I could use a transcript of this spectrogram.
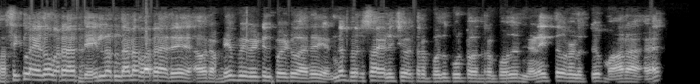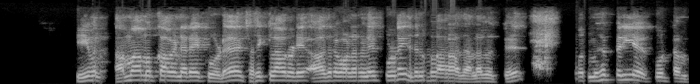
சசிகலா ஏதோ வர்றாரு ஜெயில இருந்தானே வர்றாரு அவர் அப்படியே போய் வீட்டுக்கு போயிடுவாரு. என்ன பெருசா எழுச்சி வந்துற போது கூட்டம் வந்துற போது நினைத்தவர்களுக்கு மாறாக ஈவன் அமமுகவினரே கூட சசிகலாவுடைய ஆதரவாளர்களே கூட எதிர்பாராத அளவுக்கு ஒரு மிகப்பெரிய கூட்டம்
